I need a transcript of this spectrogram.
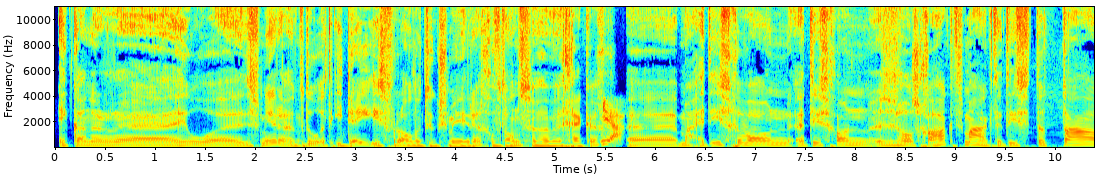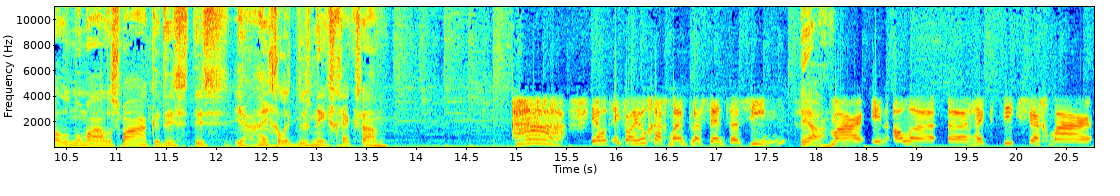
ik kan er eh, heel eh smerig... Ik bedoel, het idee is vooral natuurlijk smerig. Of althans, eh, gekkig. Ja. Maar het is, gewoon, het is gewoon zoals gehakt smaakt. Het is totale normale smaak. Het is, het is ja, eigenlijk dus niks geks aan. Ah, ja, want ik wil heel graag mijn placenta zien. Ja, Maar in alle hectiek, zeg maar,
